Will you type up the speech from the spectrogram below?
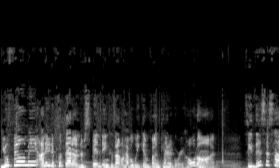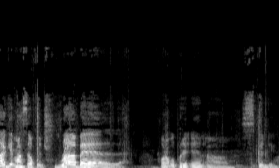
You feel me? I need to put that under spending because i don't have a weekend fun category. Hold on. See this is how i get myself in trouble. Hold on we'll put it in um spending.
